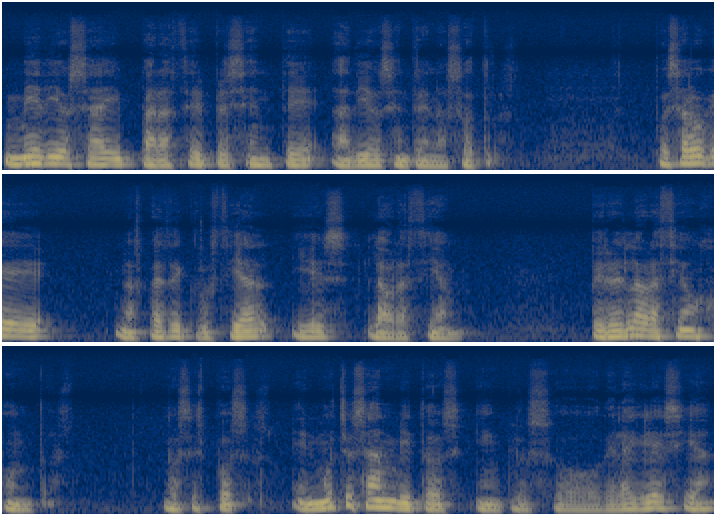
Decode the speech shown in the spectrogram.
medios hay para hacer presente a Dios entre nosotros? Pues algo que nos parece crucial y es la oración, pero es la oración juntos los esposos. En muchos ámbitos, incluso de la Iglesia,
